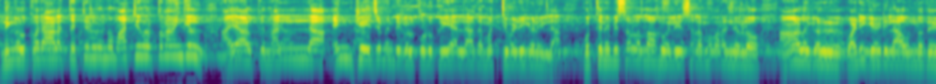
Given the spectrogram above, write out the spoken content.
നിങ്ങൾക്കൊരാളെ തെറ്റിൽ നിന്ന് മാറ്റി നിർത്തണമെങ്കിൽ അയാൾക്ക് നല്ല എൻഗേജ്മെന്റുകൾ കൊടുക്കുകയല്ലാതെ മറ്റു വഴികളില്ല. മുത്തനബി സല്ലല്ലാഹു അലൈഹി വസല്ലം പറഞ്ഞല്ലോ ആളുകൾ വഴികേടിലാവുന്നത്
